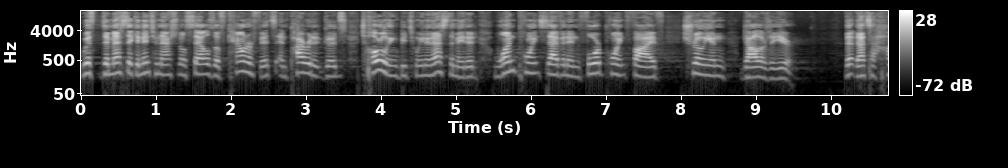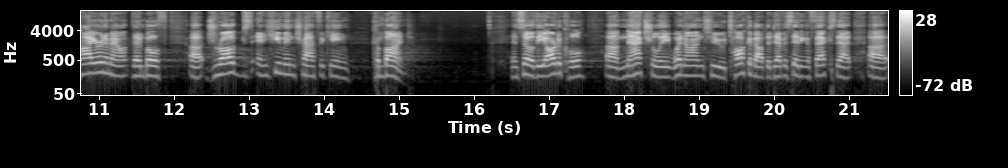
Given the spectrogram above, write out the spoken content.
With domestic and international sales of counterfeits and pirated goods totaling between an estimated 1.7 and 4.5 trillion dollars a year. That, that's a higher amount than both uh, drugs and human trafficking combined. And so the article um, naturally went on to talk about the devastating effects that uh,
